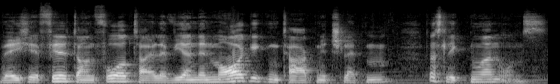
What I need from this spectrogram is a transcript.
Welche Filter und Vorurteile wir in den morgigen Tag mitschleppen, das liegt nur an uns.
